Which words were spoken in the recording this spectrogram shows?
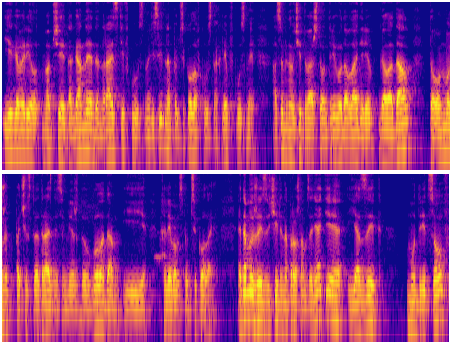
и говорил, вообще это Ганеден, райский вкус. Но действительно, пепсикола вкусно, хлеб вкусный. Особенно учитывая, что он три года в лагере голодал, то он может почувствовать разницу между голодом и хлебом с пепсиколой. Это мы уже изучили на прошлом занятии. Язык мудрецов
